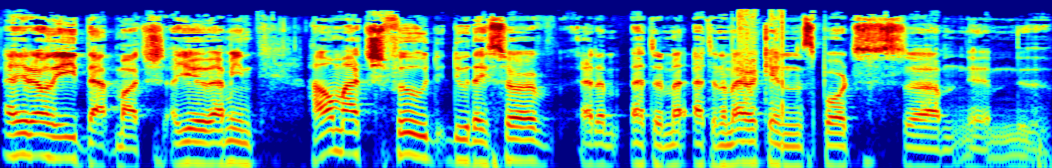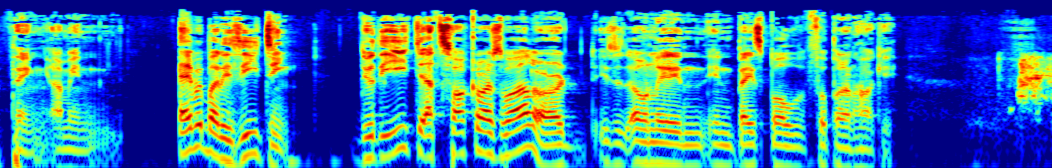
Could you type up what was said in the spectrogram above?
And you don't eat that much. Are you? I mean, how much food do they serve at a, at a, at an American sports um, um, thing? I mean, everybody's eating. Do they eat at soccer as well, or is it only in, in baseball, football, and hockey?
